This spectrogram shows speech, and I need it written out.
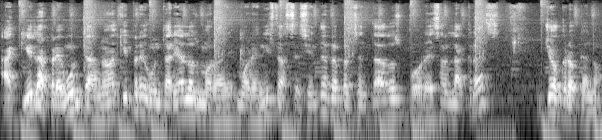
Aquí es la pregunta, ¿no? Aquí preguntaría a los more- morenistas, ¿se sienten representados por esas lacras? Yo creo que no.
